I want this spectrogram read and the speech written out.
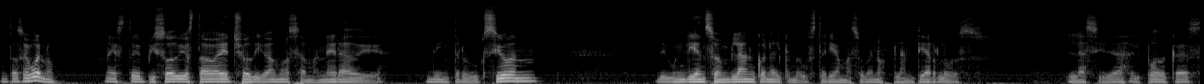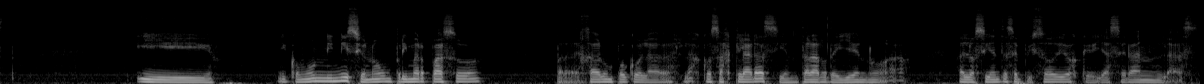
Entonces, bueno, este episodio estaba hecho, digamos, a manera de, de introducción, de un lienzo en blanco en el que me gustaría más o menos plantear los, las ideas del podcast. Y, y como un inicio, ¿no? Un primer paso para dejar un poco las cosas claras y entrar de lleno a, a, los siguientes episodios que ya serán las,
